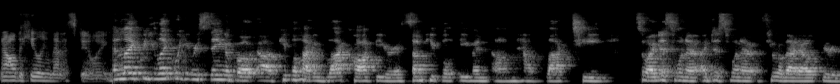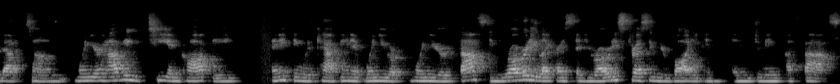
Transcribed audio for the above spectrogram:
and all the healing that it's doing. And like like what you were saying about uh, people having black coffee, or some people even um, have black tea. So I just want to I just want to throw that out there that um, when you're having tea and coffee, anything with caffeine it when you're when you're fasting you're already like i said you're already stressing your body in, in doing a fast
